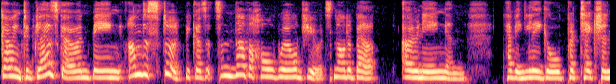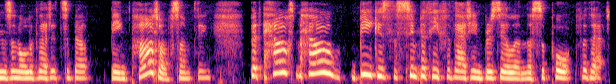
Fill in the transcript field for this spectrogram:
going to Glasgow and being understood because it's another whole worldview. It's not about owning and having legal protections and all of that. It's about being part of something. But how how big is the sympathy for that in Brazil and the support for that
